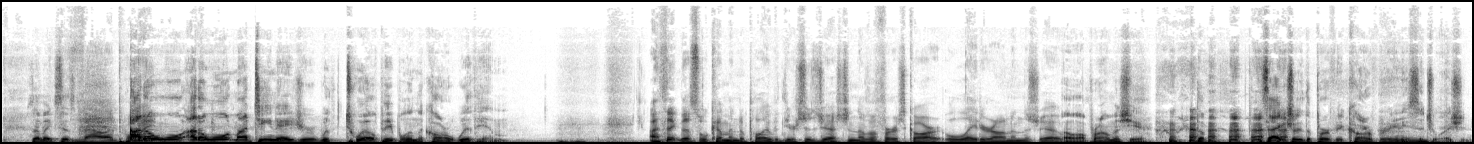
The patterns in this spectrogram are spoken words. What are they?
Does that make sense? Valid point. I don't want I don't want my teenager with twelve people in the car with him. I think this will come into play with your suggestion of a first car later on in the show. Oh, I promise you, the, it's actually the perfect car for any situation.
